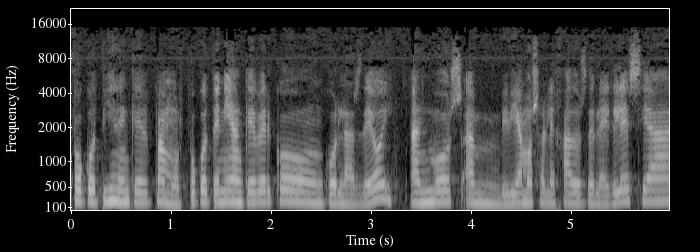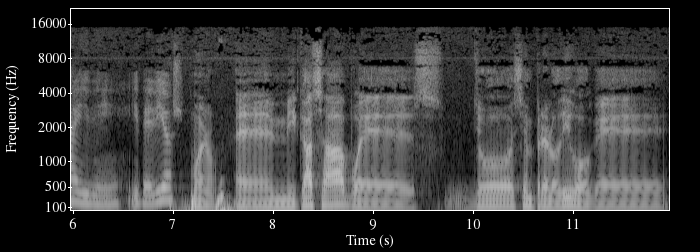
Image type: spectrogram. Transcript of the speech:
poco tienen que, vamos, poco tenían que ver con, con las de hoy. Ambos am, vivíamos alejados de la iglesia y de, y de Dios. Bueno, en mi casa, pues yo siempre lo digo, que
